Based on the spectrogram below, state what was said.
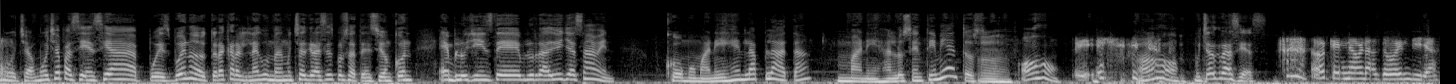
Mucha, mucha paciencia. Pues bueno, doctora Carolina Guzmán, muchas gracias por su atención con En Blue Jeans de Blue Radio. Y ya saben, como manejen la plata, manejan los sentimientos. Ojo, Sí. ojo. Muchas gracias. ok, un abrazo, buen día.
